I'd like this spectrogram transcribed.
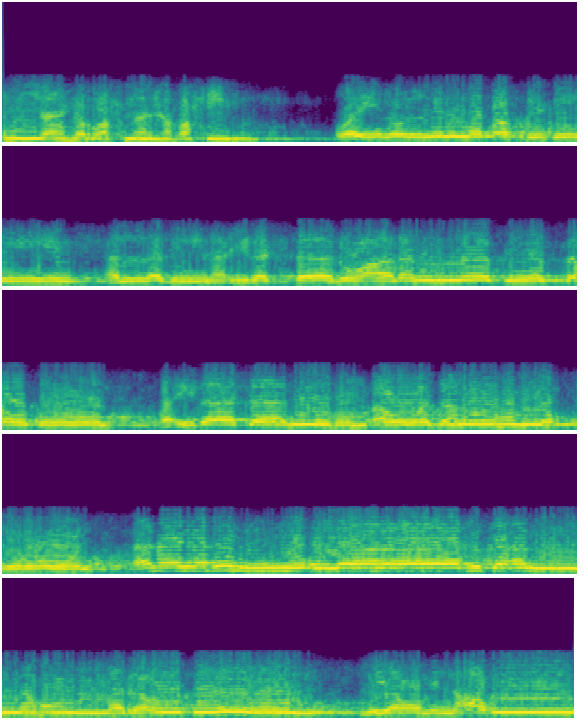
بسم الله الرحمن الرحيم. ويل للمطففين الذين إذا اكتالوا على الناس يستوفون وإذا كانوهم أو وزنوهم يخسرون. ألا يظن أولئك أنهم مبعوثون. ليوم عظيم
